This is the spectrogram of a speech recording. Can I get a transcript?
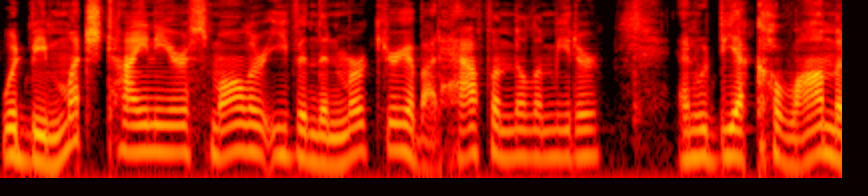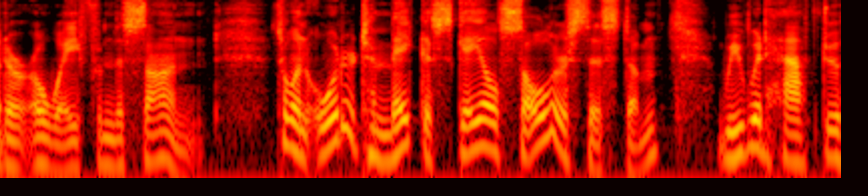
would be much tinier, smaller even than Mercury, about half a millimeter, and would be a kilometer away from the sun. So in order to make a scale solar system, we would have to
